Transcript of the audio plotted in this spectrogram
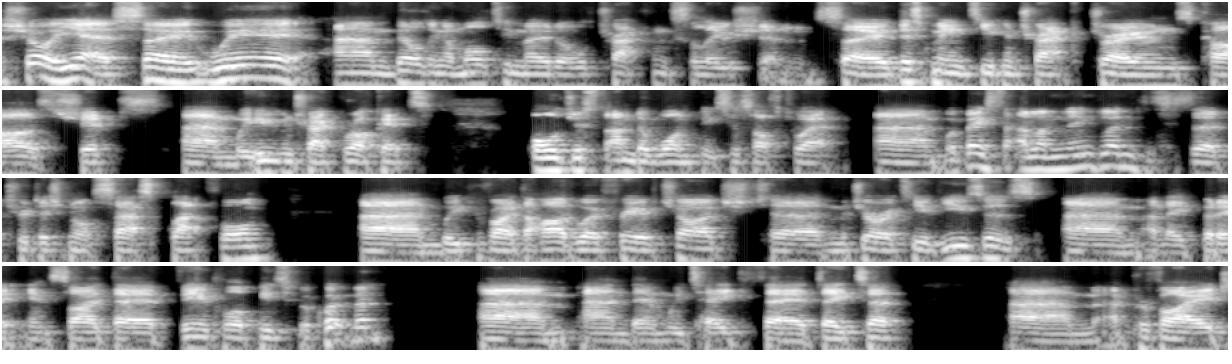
Sure, yeah. So we're um, building a multimodal tracking solution. So this means you can track drones, cars, ships. Um, we even track rockets, all just under one piece of software. Um, we're based at of London, England. This is a traditional SaaS platform. Um, we provide the hardware free of charge to majority of users, um, and they put it inside their vehicle or piece of equipment. Um, and then we take their data um, and provide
